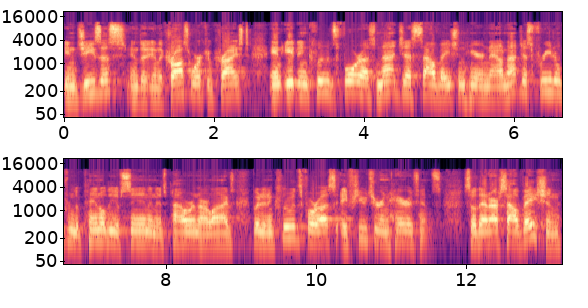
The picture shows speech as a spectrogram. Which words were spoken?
in Jesus, in the, in the cross work of Christ. And it includes for us not just salvation here and now, not just freedom from the penalty of sin and its power in our lives, but it includes for us a future inheritance. So that our salvation,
